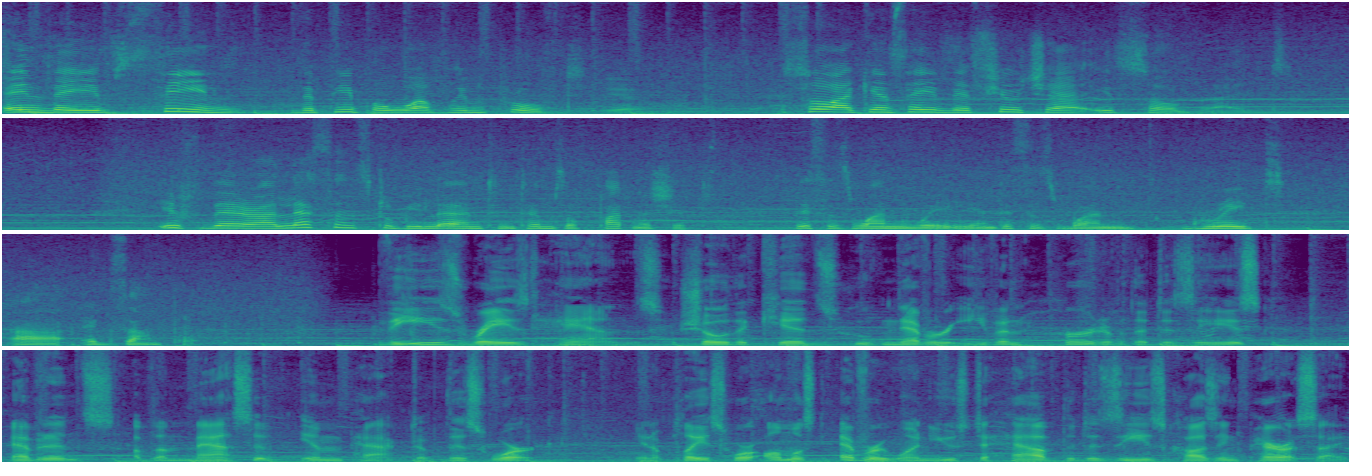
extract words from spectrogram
and they've seen the people who have improved. Yeah. So I can say the future is so bright. If there are lessons to be learned in terms of partnerships, this is one way and this is one great uh, example. These raised hands show the kids who've never even heard of the disease evidence of the massive impact of this work in a place where almost everyone used to have the disease causing parasite.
